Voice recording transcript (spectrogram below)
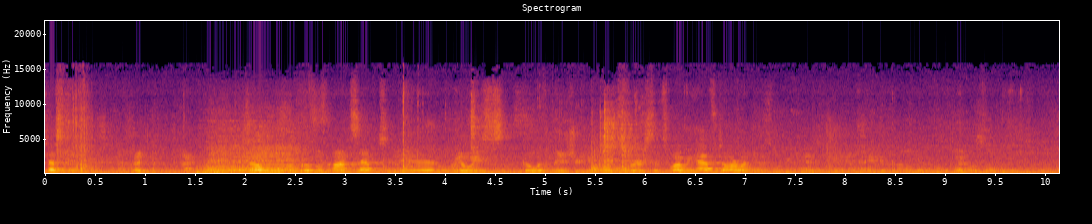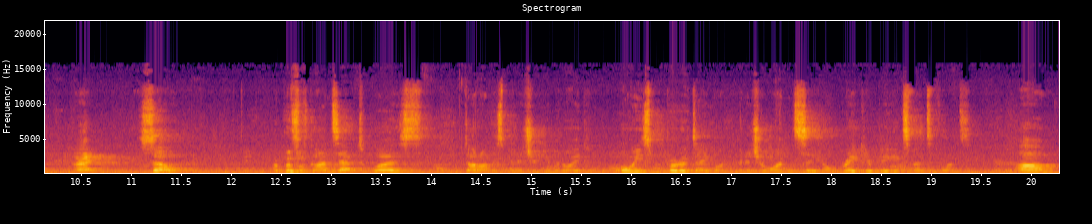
Testing. Good. So a proof of concept, uh, we always go with miniature humanoids first. That's why we have Darwin. All right. So our proof of concept was done on this miniature humanoid. Always prototype on the miniature ones so you don't break your big expensive ones. Um,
